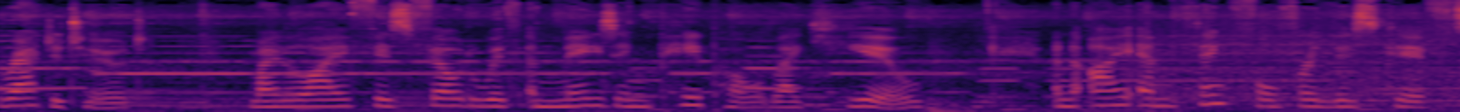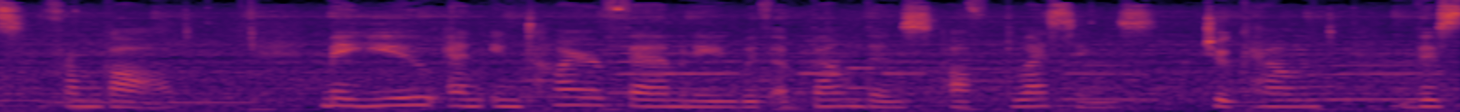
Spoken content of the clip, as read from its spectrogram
gratitude. My life is filled with amazing people like you. And I am thankful for these gifts from God. May you and entire family with abundance of blessings to count this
